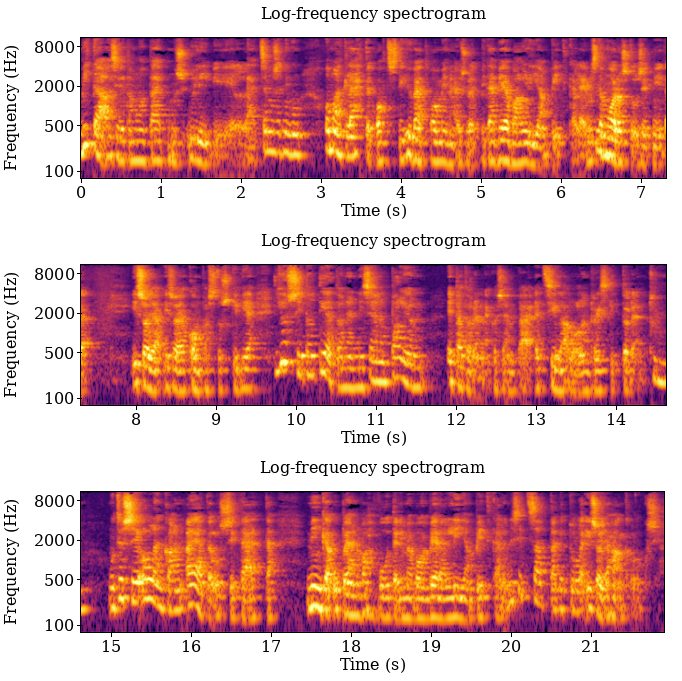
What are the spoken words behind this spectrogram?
mitä asioita mulla on taipumus yliviljellä. Että semmoiset niin omat lähtökohtaisesti hyvät ominaisuudet pitää vie vaan liian pitkälle, ja mistä mm. muodostuu sitten niitä isoja, isoja kompastuskiviä. Jos siitä on tietoinen, niin sehän on paljon epätodennäköisempää, että sillä alueella on riskit todennettu. Mm. Mutta jos ei ollenkaan ajatellut sitä, että minkä upean vahvuuteni mä voin viedä liian pitkälle, niin sitten saattaakin tulla isoja hankaluuksia.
